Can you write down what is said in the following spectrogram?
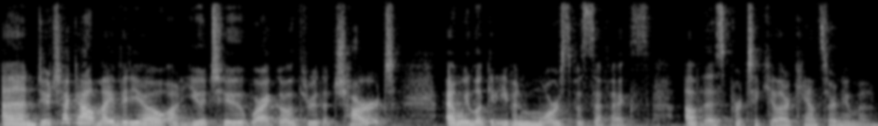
And do check out my video on YouTube where I go through the chart and we look at even more specifics of this particular Cancer New Moon.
